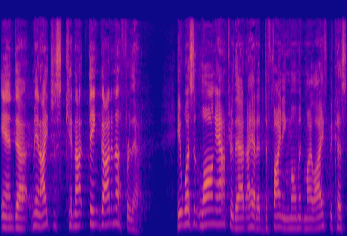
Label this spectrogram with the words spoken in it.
And uh, man, I just cannot thank God enough for that. It wasn't long after that I had a defining moment in my life because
